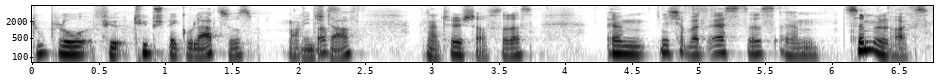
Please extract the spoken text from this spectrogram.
Duplo für Typ Spekulatius, Mach wenn das. ich darf. Natürlich darfst du das. Ähm, ich habe als erstes ähm, Zimmelwachs.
